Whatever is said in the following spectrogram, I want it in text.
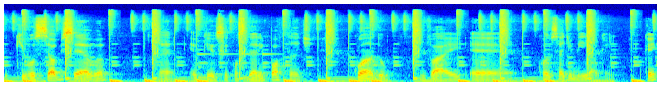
o que você observa, né, é o que você considera importante quando vai, é, quando você admira alguém, ok?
